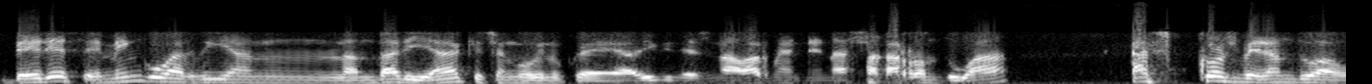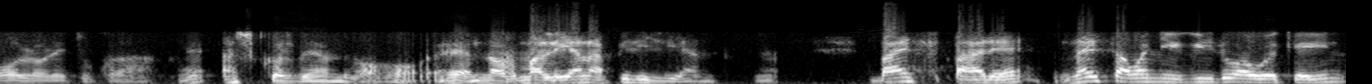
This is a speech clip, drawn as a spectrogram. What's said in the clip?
berez hemengoak dian landariak, esango genuke adibidez nabarmenen sagarrondua, askoz beranduago loretuko da, eh? askoz beranduago, eh? normalian apirilian. Eh? Ba ez pare, naiz baina giru hauek egin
